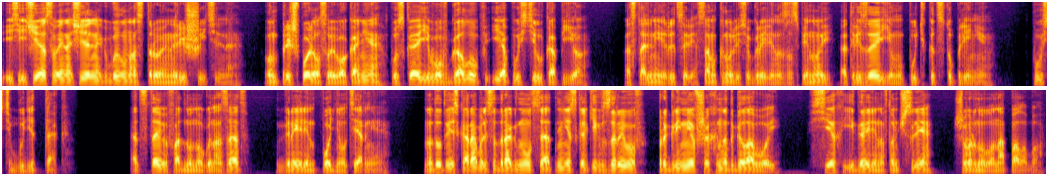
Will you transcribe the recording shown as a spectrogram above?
И сейчас военачальник был настроен решительно. Он пришпорил своего коня, пуская его в галоп, и опустил копье. Остальные рыцари сомкнулись у Грейлина за спиной, отрезая ему путь к отступлению. Пусть будет так. Отставив одну ногу назад, Грейлин поднял терния. Но тут весь корабль содрогнулся от нескольких взрывов, прогремевших над головой. Всех, и Грейлина в том числе, швырнуло на палубу.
